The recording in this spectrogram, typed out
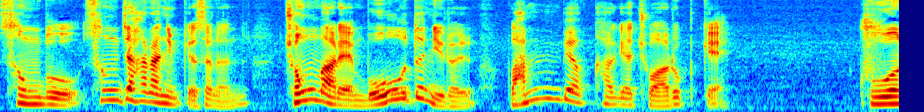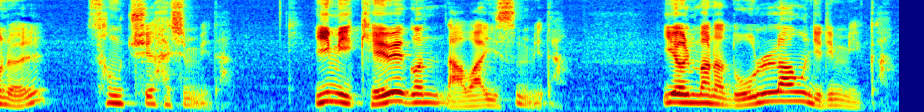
성부, 성자 하나님께서는 종말의 모든 일을 완벽하게 조화롭게 구원을 성취하십니다. 이미 계획은 나와 있습니다. 이 얼마나 놀라운 일입니까?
